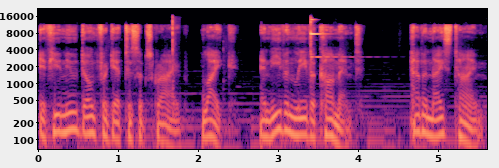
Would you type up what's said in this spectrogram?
If you new don't forget to subscribe, like, and even leave a comment. Have a nice time.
